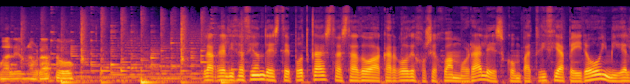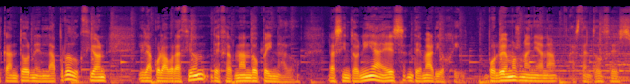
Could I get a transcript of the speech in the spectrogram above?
Vale, un abrazo. La realización de este podcast ha estado a cargo de José Juan Morales, con Patricia Peiró y Miguel Cantón en la producción y la colaboración de Fernando Peinado. La sintonía es de Mario Gil. Volvemos mañana. Hasta entonces.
